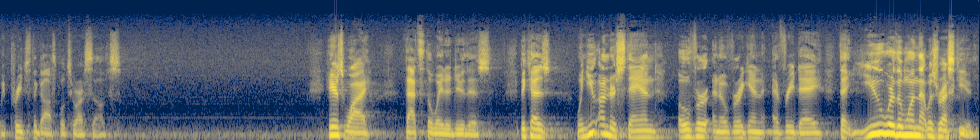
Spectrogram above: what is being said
We preach the gospel to ourselves. Here's why that's the way to do this. Because when you understand over and over again every day that you were the one that was rescued,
